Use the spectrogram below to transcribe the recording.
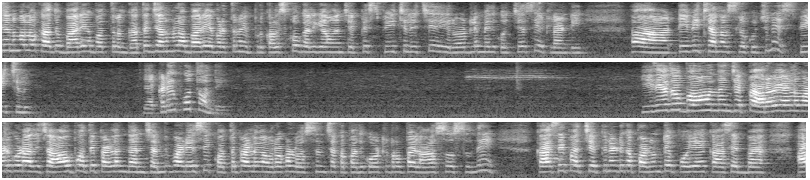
జన్మలో కాదు భార్య భర్తలం గత జన్మలో భార్య భర్తలం ఇప్పుడు కలుసుకోగలిగామని చెప్పి స్పీచ్లు ఇచ్చి రోడ్ల మీదకి వచ్చేసి ఇట్లాంటి టీవీ ఛానల్స్లో కూర్చుని స్పీచ్లు. ఎక్కడికి పోతోంది? ఇదేదో బాగుందని చెప్పి అరవై ఏళ్ళ వాడు కూడా అది చావపోతే పెళ్ళం దాన్ని చంపి పడేసి కొత్త పెళ్ళం ఎవరొకళ్ళు వస్తుంది చక్క పది కోట్ల రూపాయలు ఆస్తి వస్తుంది. కాసేపు అది చెప్పినట్టుగా పడుంటే పోయాయి కాసేపు ఆ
